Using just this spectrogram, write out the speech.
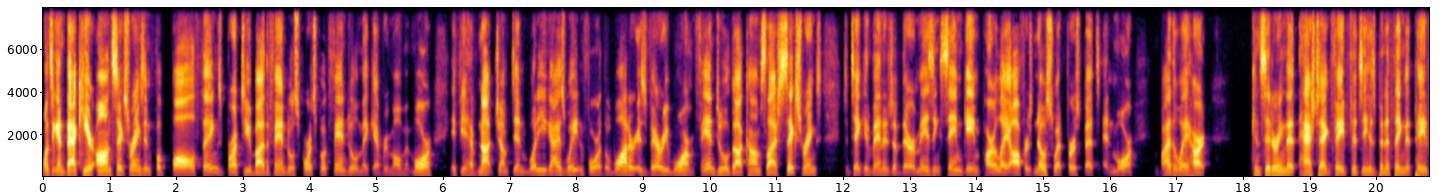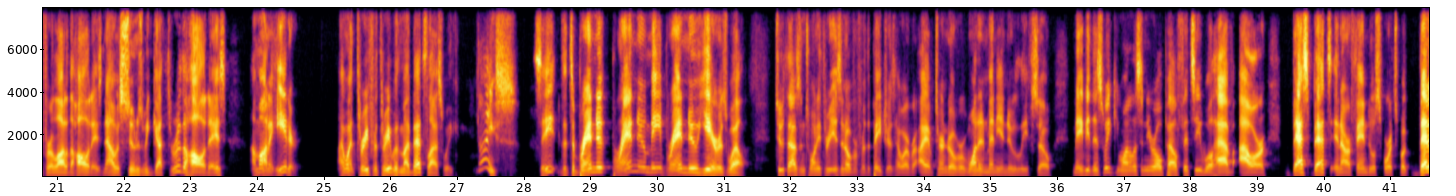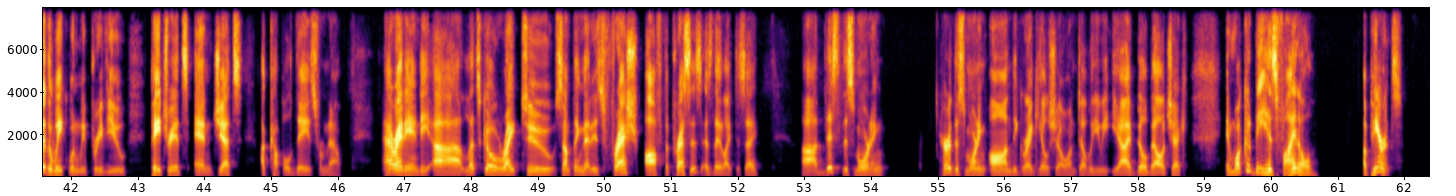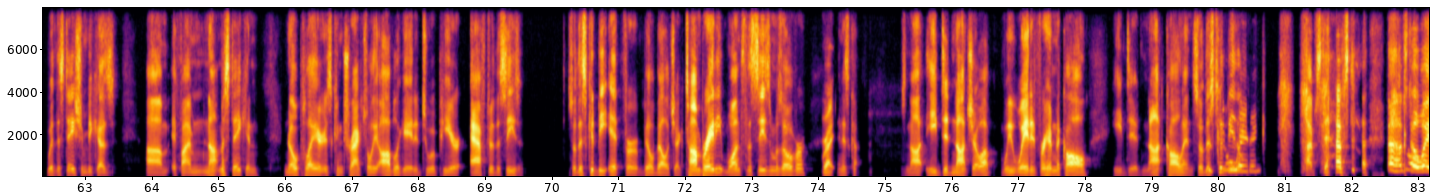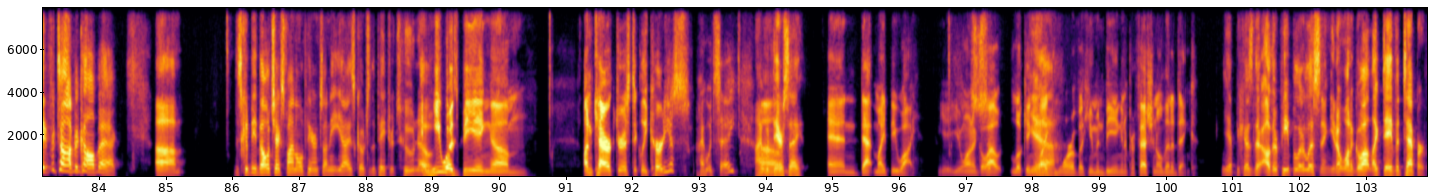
Once again, back here on Six Rings and Football Things, brought to you by the FanDuel Sportsbook. FanDuel make every moment more. If you have not jumped in, what are you guys waiting for? The water is very warm. FanDuel.com slash six rings to take advantage of their amazing same game parlay offers, no sweat first bets, and more. By the way, Hart, considering that hashtag fade Fitzy has been a thing that paid for a lot of the holidays, now as soon as we got through the holidays, I'm on a heater. I went three for three with my bets last week. Nice. See, that's a brand new, brand new me, brand new year as well. 2023 isn't over for the Patriots. However, I have turned over one in many a new leaf. So maybe this week you want to listen to your old pal Fitzy. We'll have our best bets in our FanDuel Sportsbook bet of the week when we preview Patriots and Jets a couple days from now. All right, Andy. Uh, let's go right to something that is fresh off the presses, as they like to say. Uh, this this morning Heard this morning on the Greg Hill show on WEEI, Bill Belichick, and what could be his final appearance with the station because um, if I'm not mistaken, no player is contractually obligated to appear after the season. So this could be it for Bill Belichick. Tom Brady, once the season was over, right, and his was not he did not show up. We waited for him to call. He did not call in. So this I'm could be waiting. The, I'm, st- I'm, st- I'm still waiting for Tom to call back. Um, this could be Belichick's final appearance on EEI as coach of the Patriots. Who knows? And he was being um, uncharacteristically courteous, I would say. I would um, dare say. And that might be why. You, you want to go so, out looking yeah. like more of a human being and a professional than a dink. Yeah, because there other people are listening. You don't want to go out like David Tepper.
